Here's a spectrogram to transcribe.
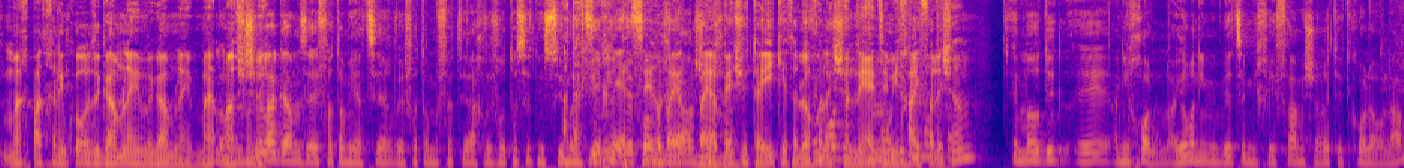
מה אכפת לך למכור את זה גם להם וגם להם? לא, השאלה גם זה איפה אתה מייצר ואיפה אתה מפתח ואיפה אתה עושה את ניסויים הקליניים ואיפה המחקר שלך. אתה צריך לייצר ביבשת ההיא, כי אתה לא יכול לשנע את זה מחיפה לשם? אה, אני יכול, היום אני בעצם מחיפה משרת את כל העולם.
